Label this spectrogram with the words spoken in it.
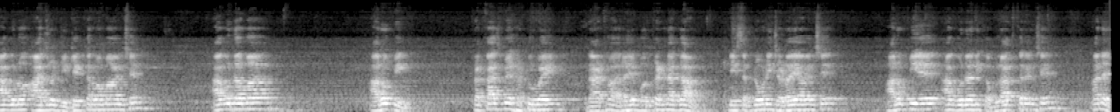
આ ગુનો આજરોજ ડિટેક્ટ કરવામાં આવેલ છે. આ ગુનામાં આરોપી પ્રકાશભાઈ હટુભાઈ રાઠવા રહે મોરકંડા ગામની સંડોવણી જણાઈ આવેલ છે. આરોપીએ આ ગુનાની કબૂલાત કરેલ છે અને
